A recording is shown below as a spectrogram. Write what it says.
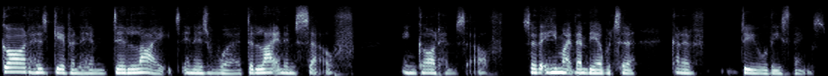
God has given him delight in his word, delight in himself, in God himself, so that he might then be able to kind of do all these things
